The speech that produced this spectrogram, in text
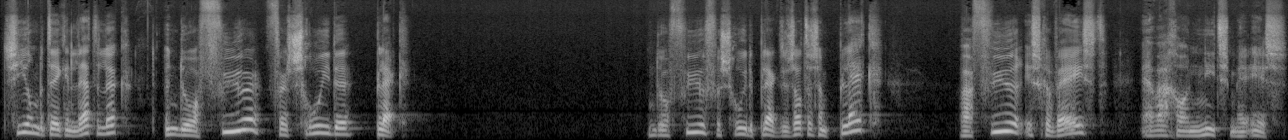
Sion betekent letterlijk een door vuur verschroeide plek. Een door vuur verschroeide plek. Dus dat is een plek waar vuur is geweest en waar gewoon niets meer is.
